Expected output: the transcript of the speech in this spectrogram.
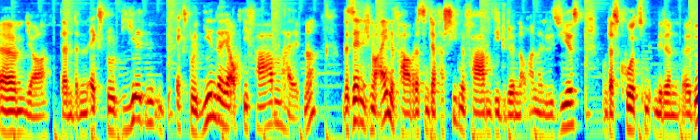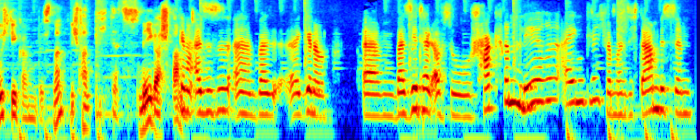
Ähm, ja, dann, dann explodieren, explodieren da ja auch die Farben halt. Ne? Und das ist ja nicht nur eine Farbe, das sind ja verschiedene Farben, die du dann auch analysierst und das kurz mit mir dann äh, durchgegangen bist. Ne? Ich fand, das ist mega spannend. Genau, also es ist, äh, weil, äh, genau ähm, basiert halt auf so Chakrenlehre eigentlich. Wenn man sich da ein bisschen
